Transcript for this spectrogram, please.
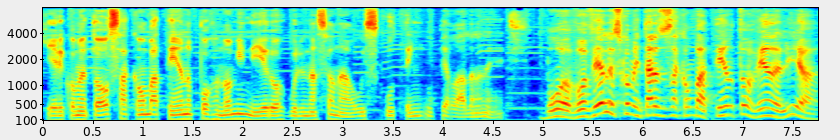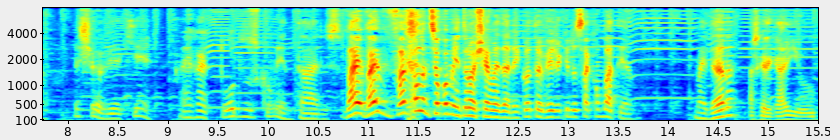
que ele comentou o sacão batendo, pornô mineiro, orgulho nacional, escutem o Pelada na net. Boa, vou ver os comentários do Sacão Batendo, tô vendo ali, ó. Deixa eu ver aqui. Carregar todos os comentários. Vai, vai, vai falando seu comentário, Xê, Maidana, enquanto eu vejo aqui do Sacão Batendo. Maidana? Acho que ele caiu,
